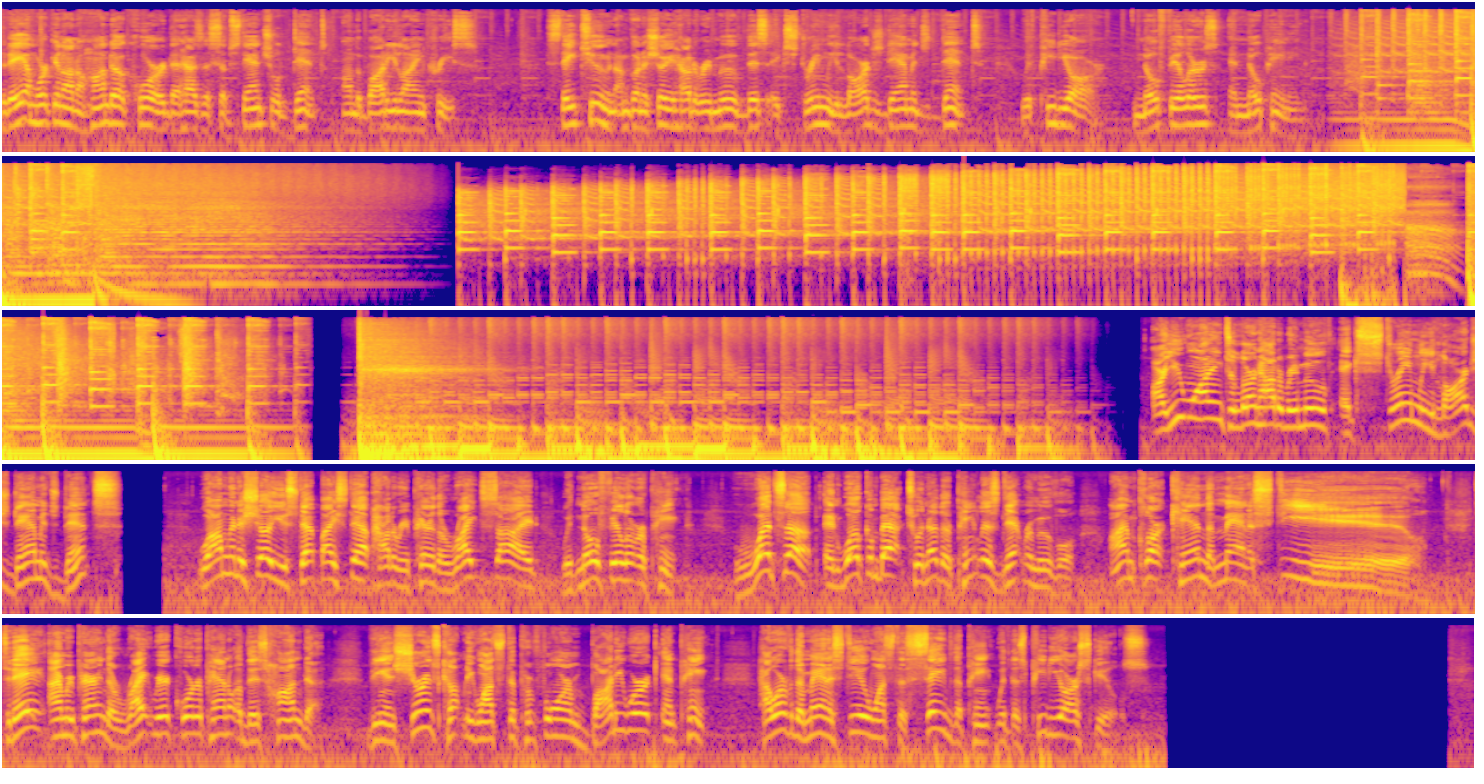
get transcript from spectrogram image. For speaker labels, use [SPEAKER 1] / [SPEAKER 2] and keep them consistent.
[SPEAKER 1] Today I'm working on a Honda Accord that has a substantial dent on the body line crease. Stay tuned, I'm going to show you how to remove this extremely large damaged dent with PDR. No fillers and no painting. Are you wanting to learn how to remove extremely large damaged dents? Well, I'm going to show you step by step how to repair the right side with no filler or paint. What's up and welcome back to another paintless dent removal. I'm Clark Ken, the man of steel. Today, I'm repairing the right rear quarter panel of this Honda. The insurance company wants to perform body work and paint. However, the man of steel wants to save the paint with his PDR skills.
